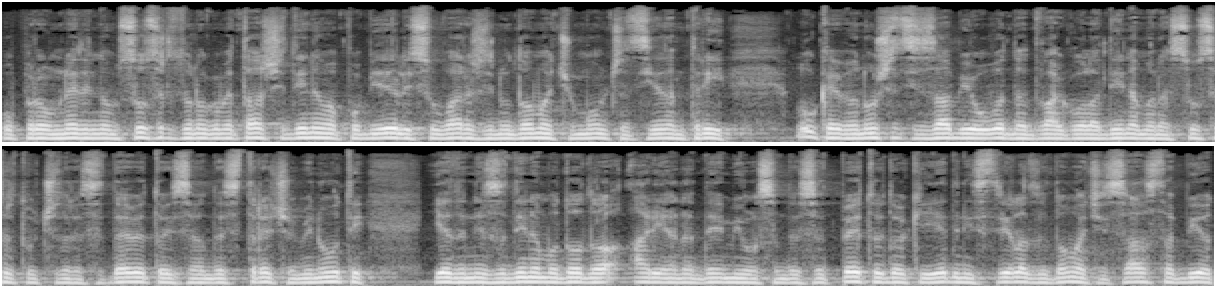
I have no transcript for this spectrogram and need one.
U prvom nedeljnom susretu nogometaši Dinama pobijedili su Varaždinu domaću momčac 1-3. Luka Ivanušić je zabio uvodna dva gola Dinama na susretu u 49. i 73. minuti. Jedan je za Dinamo dodao Arijana Demi u 85. dok je jedini strijelac za domaći sastav bio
